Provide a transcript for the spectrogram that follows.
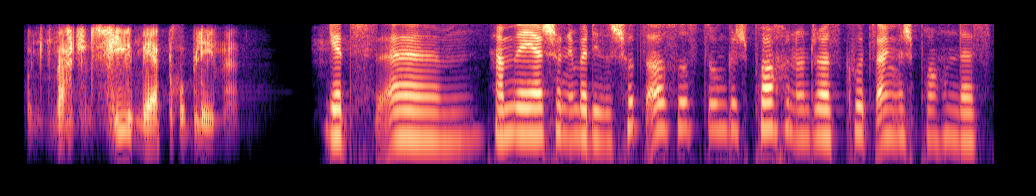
und macht uns viel mehr Probleme. Jetzt ähm, haben wir ja schon über diese Schutzausrüstung gesprochen und du hast kurz angesprochen, dass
